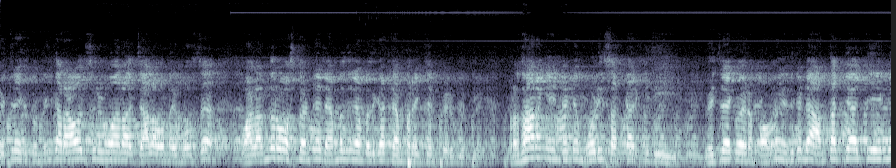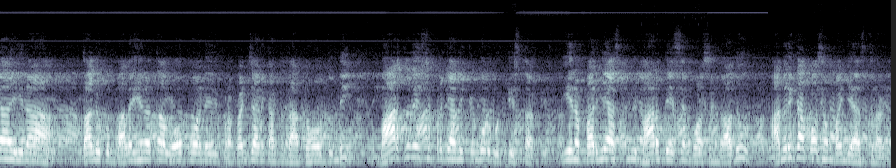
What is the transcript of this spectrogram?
వ్యతిరేకత ఉంది. ఇంకా రావాల్సిన విమానాలు చాలా ఉన్నాయి బహుశా. వాళ్ళందరూ వస్తుంటే నెమ్మది నెమ్మదిగా టెంపరేచర్ పెరుగుతుంది ప్రధానంగా ఏంటంటే మోడీ సర్కార్కి ఇది వ్యతిరేకమైన పవనం. ఎందుకంటే అంతర్జాతీయంగా ఈయన తాలూకు బలహీనత లోపం అనేది ప్రపంచానికి అంత అర్థమవుతుంది. భారతదేశ ప్రజానికం కూడా గుర్తిస్తారు. ఈయన పనిచేస్తుంది భారతదేశం కోసం కాదు అమెరికా కోసం పనిచేస్తున్నాడు.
